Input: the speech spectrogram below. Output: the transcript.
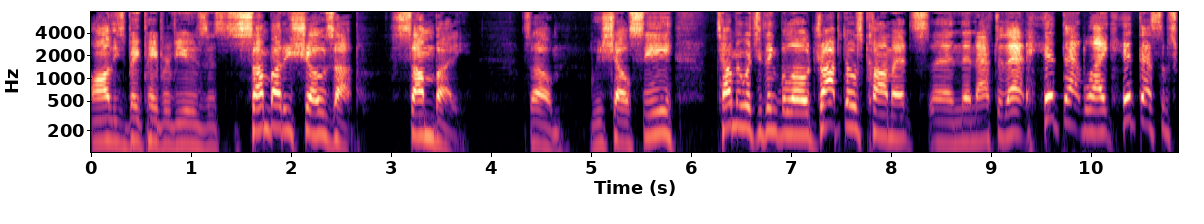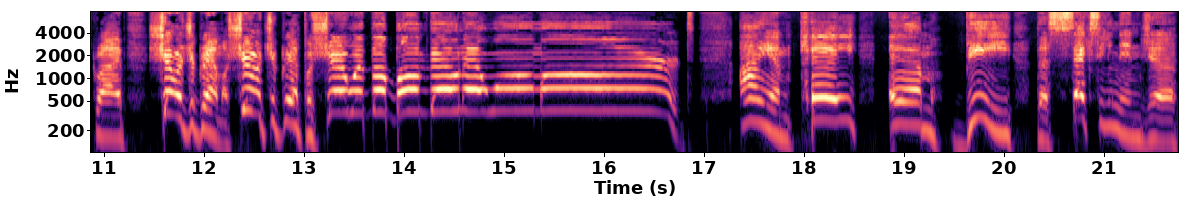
on these big pay per views, somebody shows up, somebody. So we shall see. Tell me what you think below. Drop those comments. And then after that, hit that like, hit that subscribe, share with your grandma, share with your grandpa, share with the bum down at Walmart. I am KMB, the sexy ninja,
